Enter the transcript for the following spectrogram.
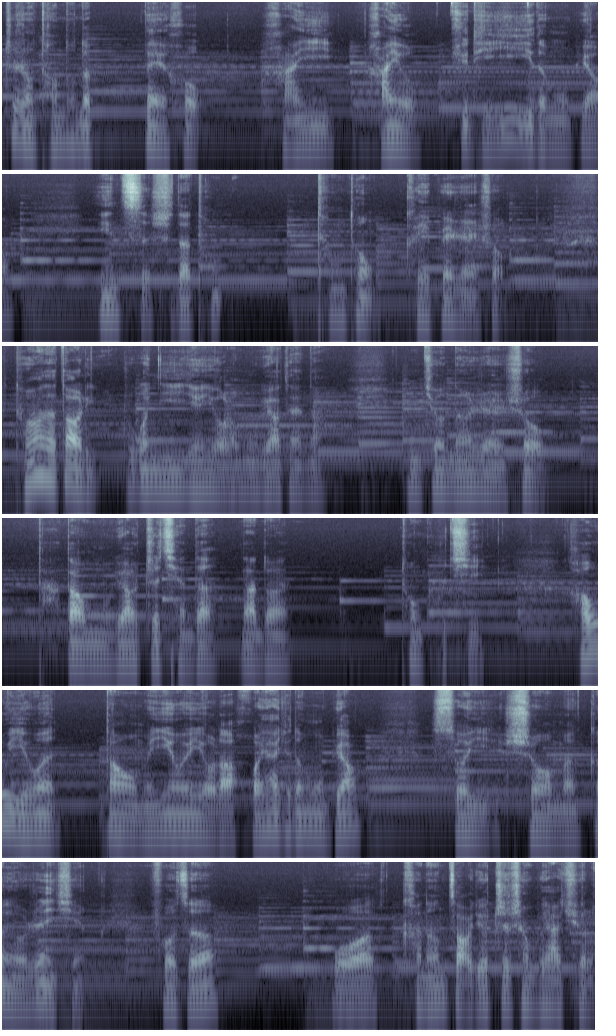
这种疼痛的背后含义含有具体意义的目标，因此使得痛疼痛可以被忍受。同样的道理，如果你已经有了目标在那，你就能忍受达到目标之前的那段。痛苦期，毫无疑问，当我们因为有了活下去的目标，所以使我们更有韧性。否则，我可能早就支撑不下去了。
